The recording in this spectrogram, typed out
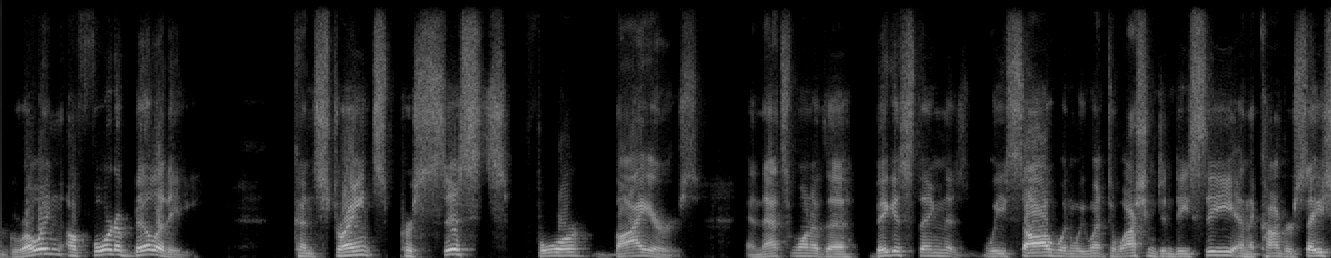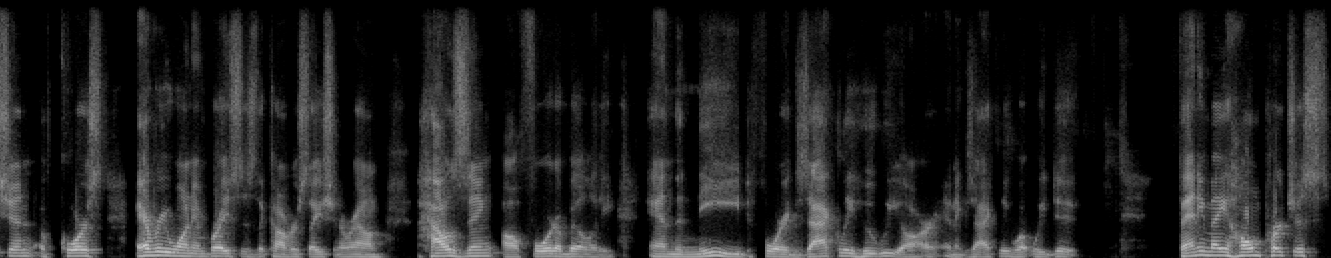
growing affordability constraints persists for buyers. And that's one of the biggest thing that we saw when we went to Washington DC and the conversation, of course, everyone embraces the conversation around housing affordability and the need for exactly who we are and exactly what we do. Fannie Mae home purchase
